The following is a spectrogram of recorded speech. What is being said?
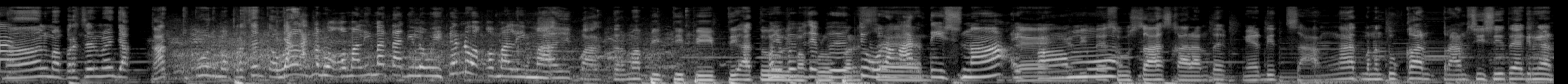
Nah, 5% mah jakat itu 5% kawan. Jangan ke 2,5 tadi lebih ke 2,5. Ai, partner mah 50-50 atuh Ayo 50%. orang artisna, eh, Eh, kamu. ngedit teh susah sekarang teh ngedit sangat menentukan transisi teh gini kan.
